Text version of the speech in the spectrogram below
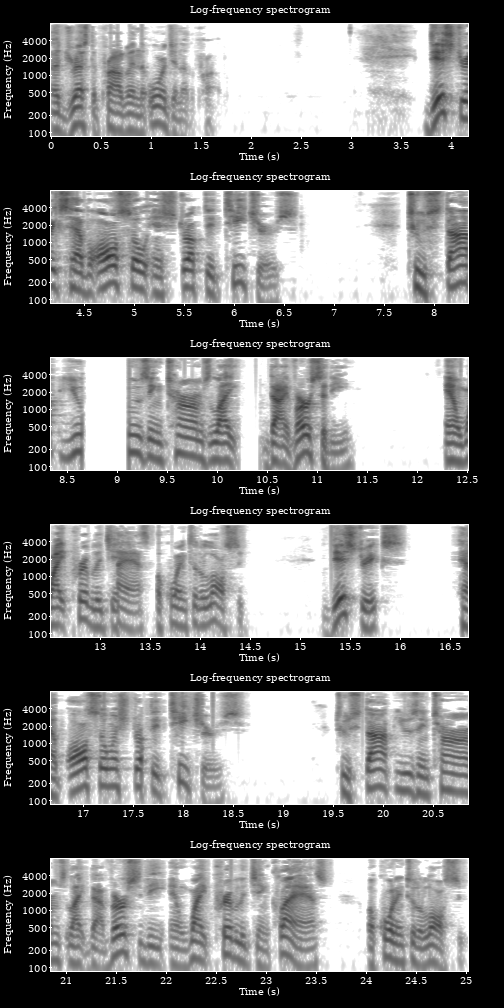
address the problem and the origin of the problem? Districts have also instructed teachers to stop using terms like diversity and white privilege in class, according to the lawsuit. Districts have also instructed teachers to stop using terms like diversity and white privilege in class, according to the lawsuit.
